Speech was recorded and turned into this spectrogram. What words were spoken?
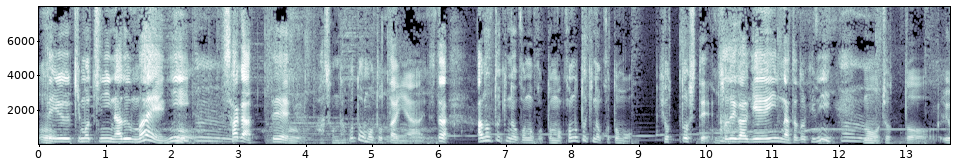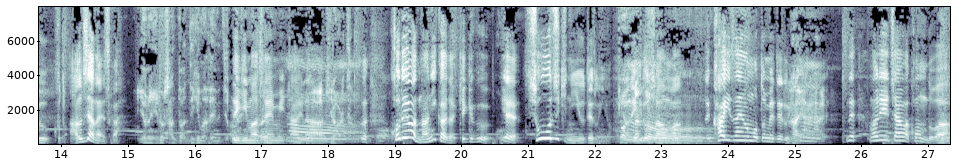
ていう気持ちになる前にうん。下がって、うん。あそんなこと思っとったんや、そしたらあの時のこのこともこの時のこともひょっとしてそれが原因になった時に、うん。もうちょっということあるじゃないですか米広さんとはできませんって言われできませんみたいな、ああ嫌われた。これは何かで結局いやいや正直に言うてるんよ。うん米広さんは。で改善を求めてるんよ、はいはいはい。でマリエちゃんは今度は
